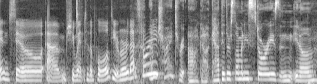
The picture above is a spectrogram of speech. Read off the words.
And so um, she went to the pool. Do you remember that story? I'm trying to. Re- oh God, Cathie, there's so many stories, and you know,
